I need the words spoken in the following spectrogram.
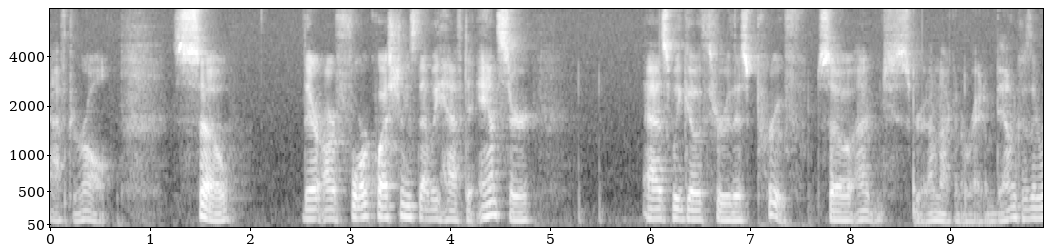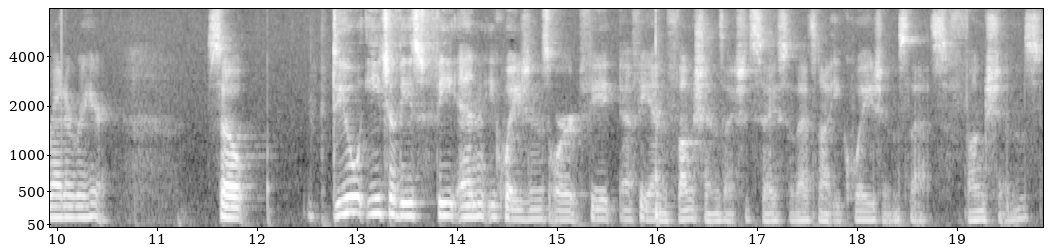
after all. So there are four questions that we have to answer as we go through this proof. So I'm screwed. I'm not going to write them down because they're right over here. So do each of these phi n equations, or phi, uh, phi n functions, I should say. So that's not equations, that's functions,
